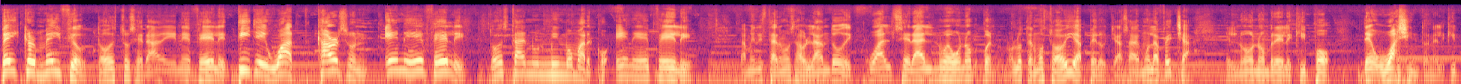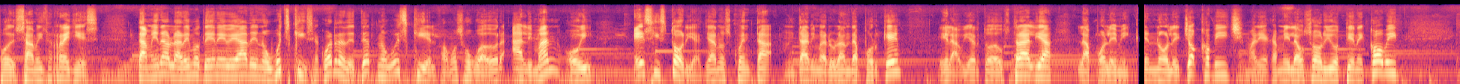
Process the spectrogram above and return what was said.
Baker Mayfield, todo esto será de NFL. TJ Watt, Carson, NFL, todo está en un mismo marco, NFL. También estaremos hablando de cuál será el nuevo nombre. Bueno, no lo tenemos todavía, pero ya sabemos la fecha. El nuevo nombre del equipo de Washington, el equipo de Sammy Reyes. También hablaremos de NBA de Nowitzki. ¿Se acuerda de Dirk Nowitzki, el famoso jugador alemán? Hoy es historia. Ya nos cuenta Dani Marulanda por qué. El abierto de Australia, la polémica en Nole Djokovic, María Camila Osorio tiene COVID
